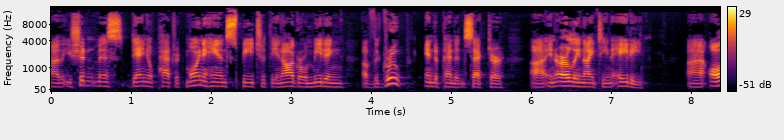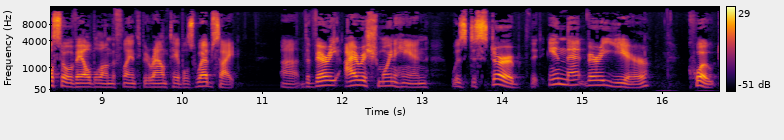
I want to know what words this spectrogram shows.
uh, that you shouldn't miss Daniel Patrick Moynihan's speech at the inaugural meeting of the group Independent Sector uh, in early 1980 uh, also available on the Philanthropy Roundtable's website. Uh, the very Irish Moynihan was disturbed that in that very year, quote,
